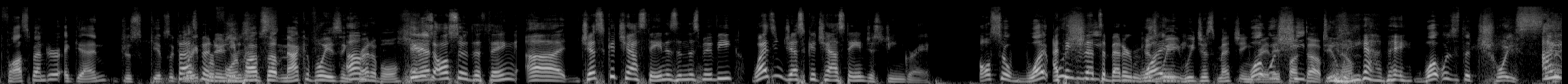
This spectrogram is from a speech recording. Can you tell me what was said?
Fassbender again just gives a great performance. he pops up. McAvoy is Um, incredible. here's And- also the thing: uh, Jessica Chastain is in this movie. Why isn't Jessica Chastain just Jean Grey? Also, what I was think that that's a better because what, we, we just met Jean what Grey. was they she fucked up. doing? You know? Yeah, they. what was the choice? I that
